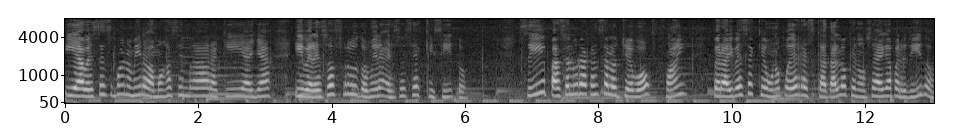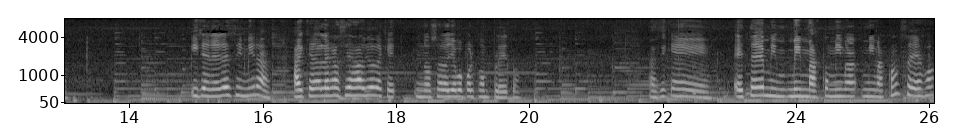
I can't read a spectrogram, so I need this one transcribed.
Y a veces, bueno, mira, vamos a sembrar aquí y allá y ver esos frutos, mira, eso es exquisito. Sí, pasa el huracán, se los llevó, fine, pero hay veces que uno puede rescatar lo que no se haya perdido y tener que decir, mira, hay que darle gracias a Dios de que no se lo llevo por completo. Así que este es mi, mi, más, mi, mi más consejo.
